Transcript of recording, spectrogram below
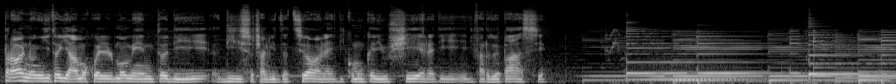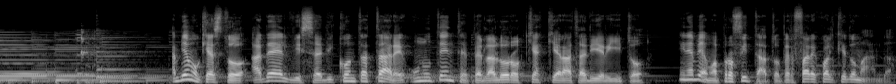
però non gli togliamo quel momento di, di socializzazione, di comunque di uscire, di, di fare due passi. Abbiamo chiesto ad Elvis di contattare un utente per la loro chiacchierata di rito e ne abbiamo approfittato per fare qualche domanda.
